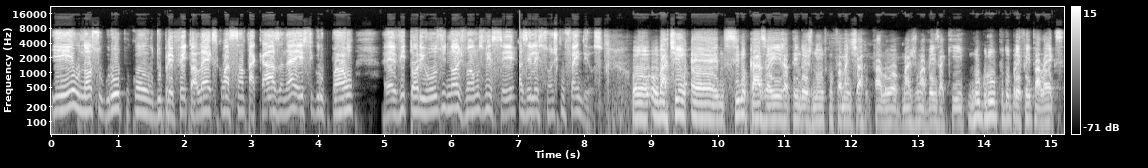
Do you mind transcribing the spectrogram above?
e o nosso grupo, com o do prefeito Alex, com a Santa Casa, né? Esse grupão é, vitorioso e nós vamos vencer as eleições com fé em Deus. O, o Bartinho, é, se no caso aí já tem dois nomes, conforme a gente já falou mais de uma vez aqui, no grupo do prefeito Alex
